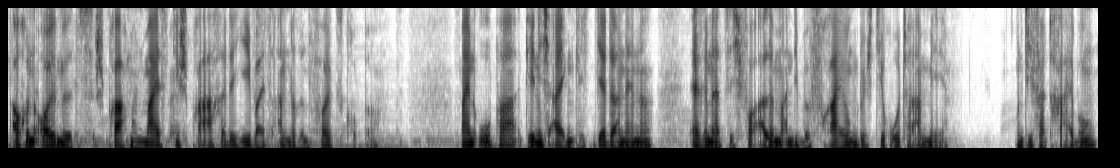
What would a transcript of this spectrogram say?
Auch in Olmütz sprach man meist die Sprache der jeweils anderen Volksgruppe. Mein Opa, den ich eigentlich Jedda nenne, erinnert sich vor allem an die Befreiung durch die Rote Armee. Und die Vertreibung?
